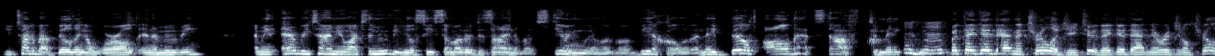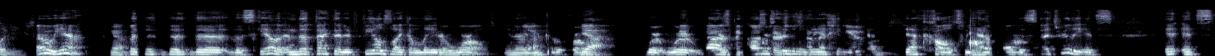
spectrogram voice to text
you talk about building a world in a movie. I mean, every time you watch the movie, you'll see some other design of a steering wheel, of a vehicle, and they built all that stuff to make. Mhm. But they did that in the trilogy too. They did that in the original trilogy. So. Oh yeah, Yeah. But the, the the the scale and the fact that it feels like a later world. You know, Yeah. you go from yeah. where where It does, where because our there's so many civilization, we have death cults, we have all this. It's really it's it, it's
